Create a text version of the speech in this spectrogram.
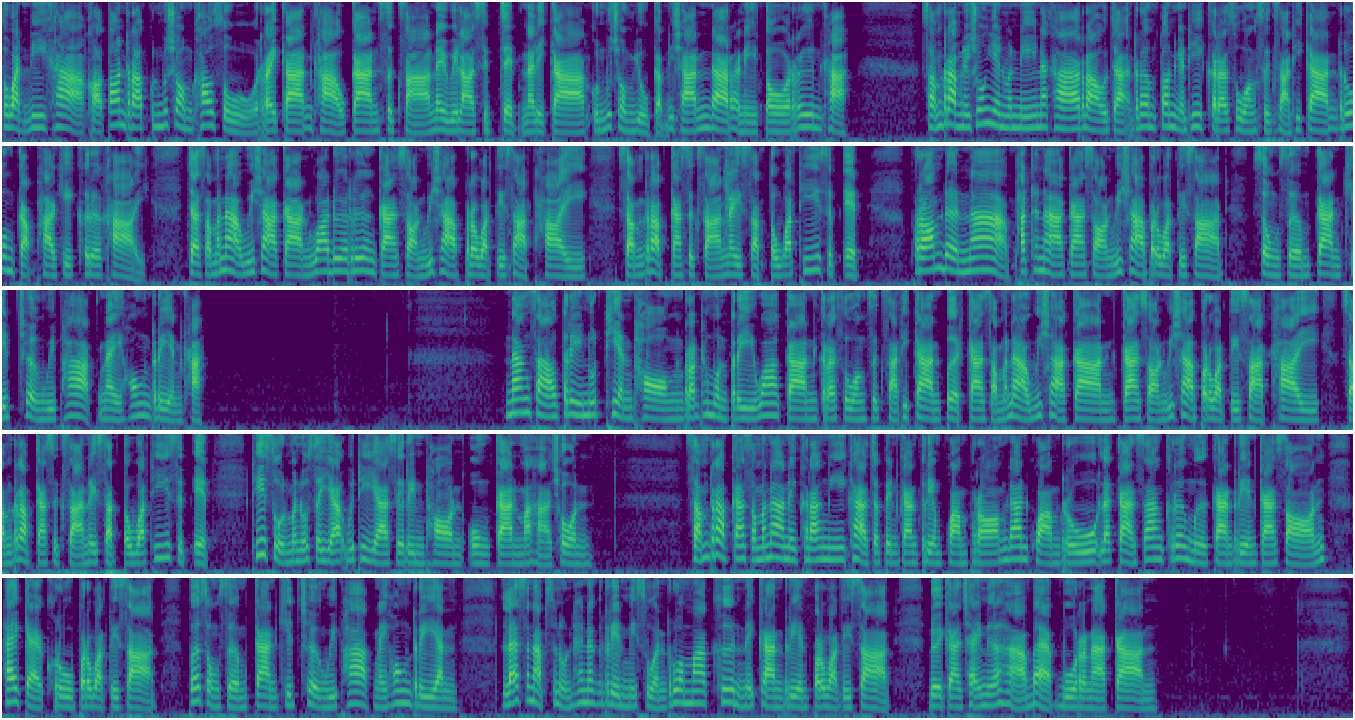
สวัสดีค่ะ ขอต้อนรับคุณผู้ชมเข้าสู่รายการข่าวการศึกษาในเวลา 17 นาฬิกา คุณผู้ชมอยู่กับดิฉัน ดารณีโตรื่นค่ะสำหรับในช่วงเย็นวันนี้นะคะ เราจะเริ่มต้นกันที่กระทรวงศึกษาธิการร่วมกับภาคีเครือข่ายจะสัมมนาวิชาการว่าด้วยเรื่องการสอนวิชาประวัติศาสตร์ไทยสำหรับการศึกษาในศตวรรษที่21พร้อมเดินหน้าพัฒนาการสอนวิชาประวัติศาสตร์ ส่งเสริมการคิดเชิงวิพากษ์ในห้องเรียนค่ะ นางสาวตรีนุชเทียนทอง รัฐมนตรีว่าการกระทรวงศึกษาธิการเปิดการสัมมนาวิชาการ การสอนวิชาประวัติศาสตร์ไทยสำหรับการศึกษาในศตวรรษที่21ที่ศูนย์มนุษยวิทยาสิรินทรองค์การมหาชนสำหรับการสัมมนาในครั้งนี้ค่ะ จะเป็นการเตรียมความพร้อมด้านความรู้ และการสร้างเครื่องมือการเรียนการสอน ให้แก่ครูประวัติศาสตร์ เพื่อส่งเสริมการคิดเชิงวิพากษ์ในห้องเรียน และสนับสนุนให้นักเรียนมีส่วนร่วมมากขึ้นในการเรียนประวัติศาสตร์ โดยการใช้เนื้อหาแบบบูรณาการ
